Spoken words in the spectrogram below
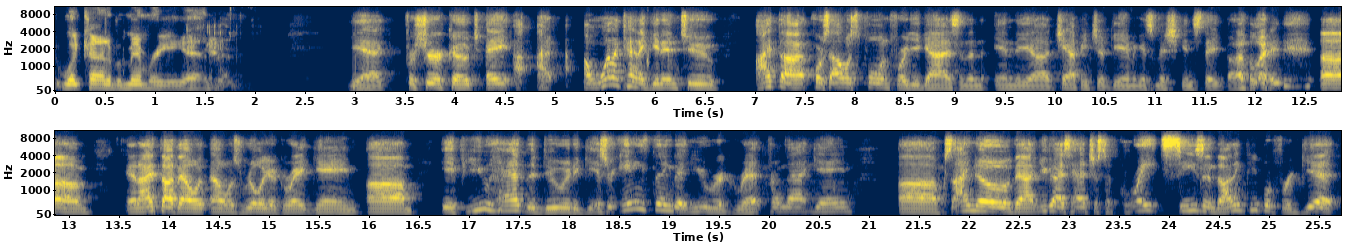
what kind of a memory he had. Yeah, for sure, Coach. Hey, I, I, I want to kind of get into. I thought, of course, I was pulling for you guys in the in the uh, championship game against Michigan State, by the way, um, and I thought that was that was really a great game. Um, if you had to do it again, is there anything that you regret from that game? Because uh, I know that you guys had just a great season. Though I think people forget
